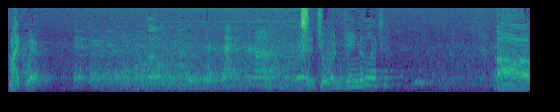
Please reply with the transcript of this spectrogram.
Mike where? He said Jordan came to the lecture? Uh,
